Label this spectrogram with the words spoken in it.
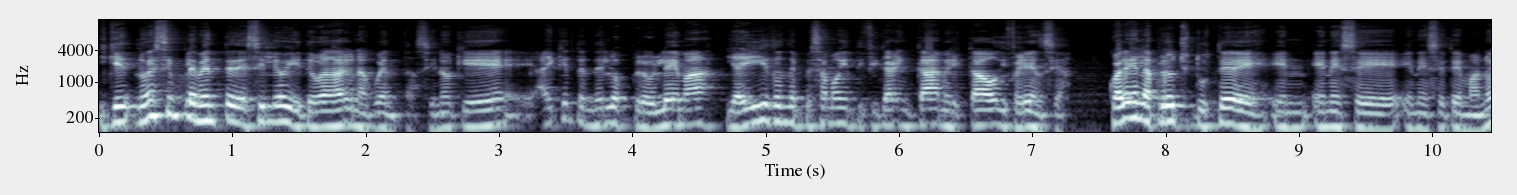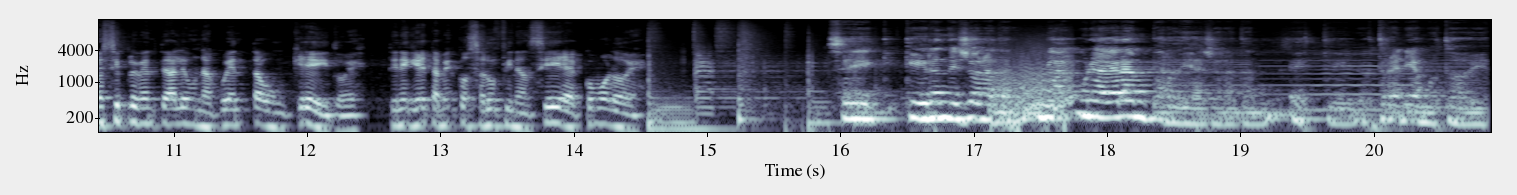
y que no es simplemente decirle, oye, te voy a dar una cuenta, sino que hay que entender los problemas y ahí es donde empezamos a identificar en cada mercado diferencias. ¿Cuál es el approach de ustedes en, ese, tema? No es simplemente darle una cuenta o un crédito, tiene que ver también con salud financiera. ¿Cómo lo ves? Sí, qué, grande Jonathan. Una, gran pérdida, Jonathan. Este, lo extrañamos todavía.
